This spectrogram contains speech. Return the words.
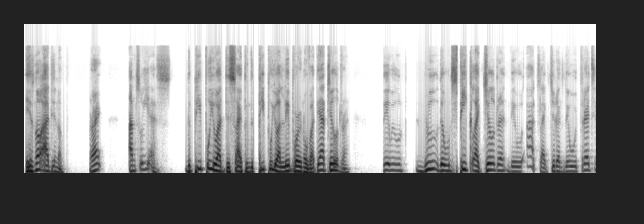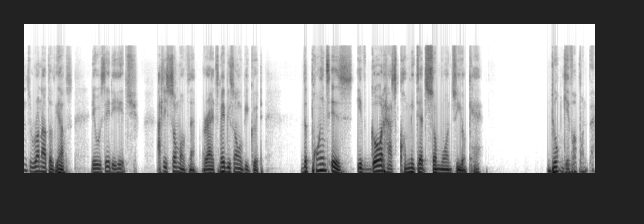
he's not adding up, right? And so, yes, the people you are discipling, the people you are laboring over, they are children. They will do, they would speak like children, they will act like children, they will threaten to run out of the house. They will say they hate you. At least some of them, right? Maybe some will be good. The point is, if God has committed someone to your care, don't give up on them.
